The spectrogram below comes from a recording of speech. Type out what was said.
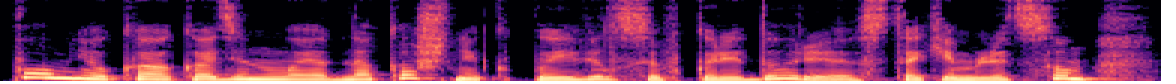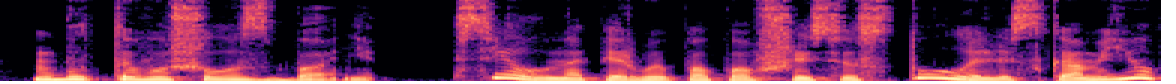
Помню, как один мой однокашник появился в коридоре с таким лицом, будто вышел из бани. Сел на первый попавшийся стул или скамью,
